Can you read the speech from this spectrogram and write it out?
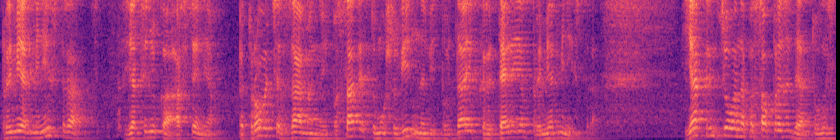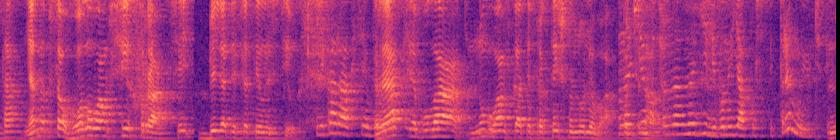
прем'єр-міністра Яценюка Арсенія Петровича з займаної посади, тому що він не відповідає критеріям прем'єр-міністра. Я, крім цього, написав президенту листа, я написав головам всіх фракцій біля 10 листів. Яка реакція була? Реакція була, ну вам сказати, практично нульова. На, діл, на, на ділі вони якось підтримують? Н-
